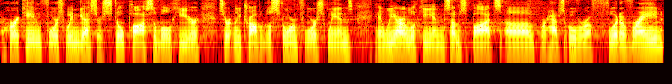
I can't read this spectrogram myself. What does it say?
hurricane force wind gusts are still possible here, certainly tropical storm force winds, and we are looking in some spots of perhaps over a foot of rain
